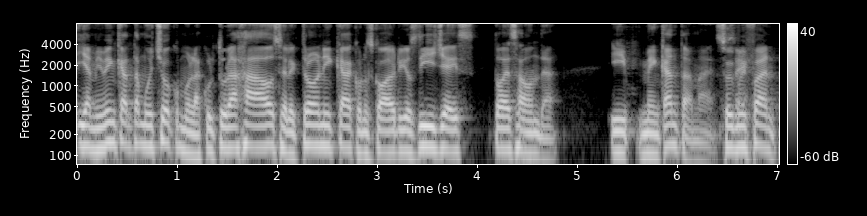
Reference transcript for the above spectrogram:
Y a mí me encanta mucho como la cultura house, electrónica, conozco a varios DJs, toda esa onda. Y me encanta, mae. Soy Sí. muy fan.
